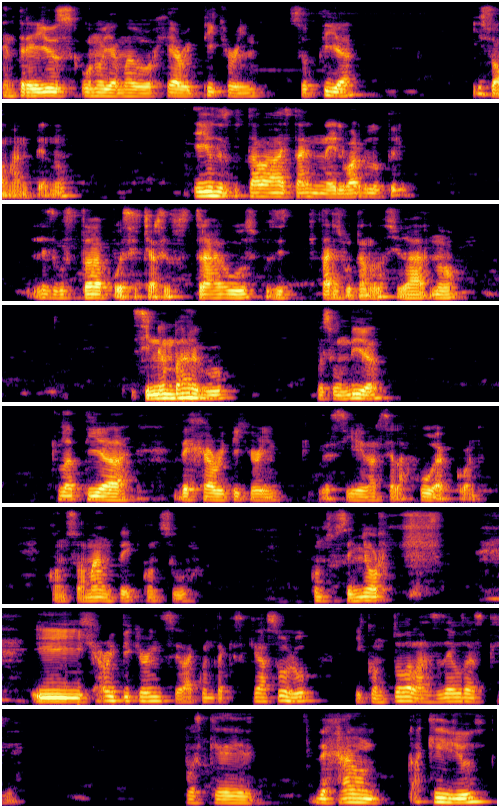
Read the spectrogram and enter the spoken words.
entre ellos uno llamado Harry Pickering, su tía y su amante, ¿no? Ellos les gustaba estar en el bar del hotel. Les gustaba pues echarse sus tragos, pues estar disfrutando la ciudad, ¿no? Sin embargo, pues un día la tía de Harry Pickering decide darse a la fuga con, con su amante, con su, con su señor. Y Harry Pickering se da cuenta que se queda solo y con todas las deudas que, pues que dejaron aquellos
